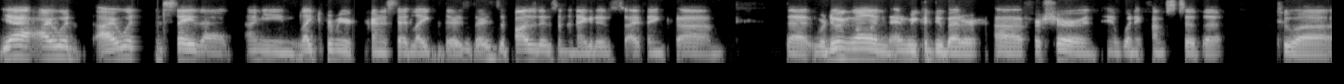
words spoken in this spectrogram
Yeah, I would I would say that. I mean, like Premier kind of said, like there's there's the positives and the negatives. I think um, that we're doing well and, and we could do better uh, for sure. And, and when it comes to the to uh,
